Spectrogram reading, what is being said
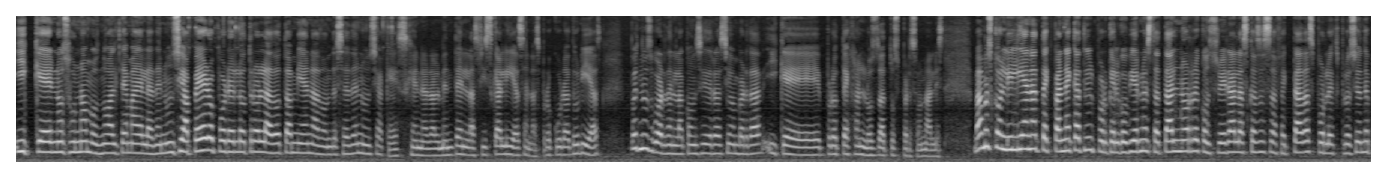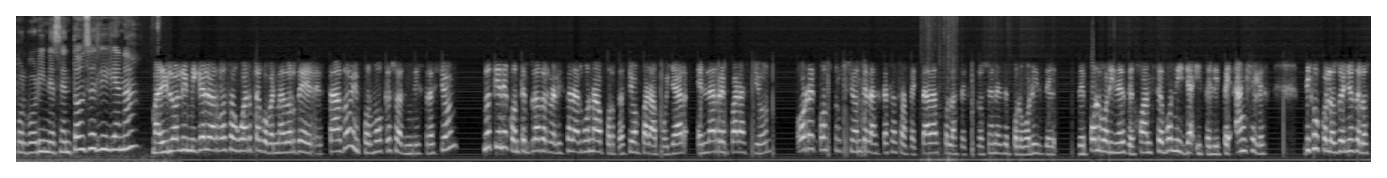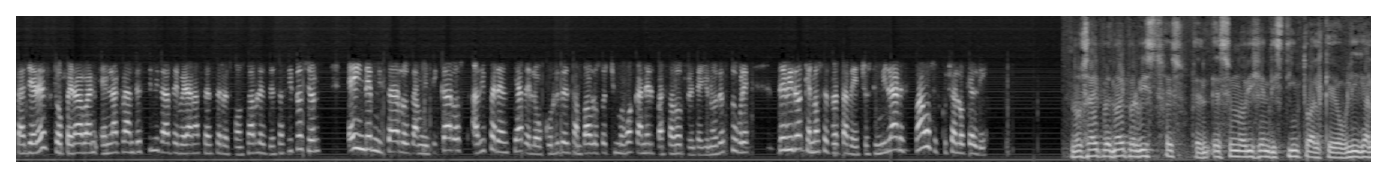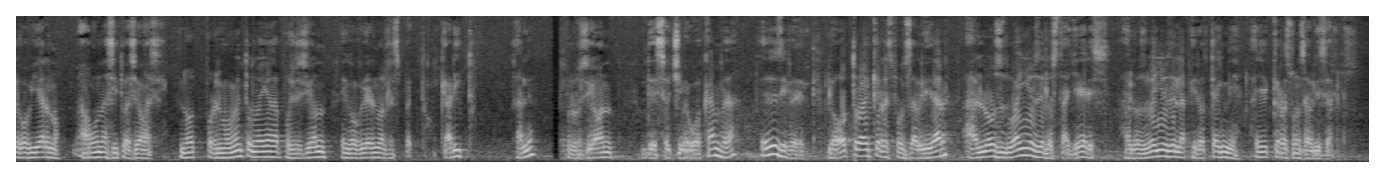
y que nos unamos no al tema de la denuncia, pero por el otro lado también a donde se denuncia, que es generalmente en las fiscalías, en las procuradurías, pues nos guarden la consideración, ¿verdad? Y que protejan los datos personales. Vamos con Liliana Tecpanecatl porque el gobierno estatal no reconstruirá las casas afectadas por la explosión de polvorines. Entonces, Liliana. Mariloli Miguel Barbosa Huerta, gobernador del estado, informó que su administración no tiene contemplado realizar alguna aportación para apoyar en la reparación o reconstrucción de las casas afectadas por las explosiones de, polvorines de, de polvorines de Juan Cebonilla y Felipe Ángeles. Dijo que los dueños de los talleres que operaban en la clandestinidad deberán hacerse responsables de esa situación e indemnizar a los damnificados, a diferencia de lo ocurrido en San Pablo Xochimehuacán el pasado 31 de octubre, debido a que no se trata de hechos similares. Vamos a escuchar lo que él dijo. No, hay, no hay previsto eso. Es un origen distinto al que obliga al gobierno a una situación así. No, por el momento no hay una posición de gobierno al respecto. Clarito, ¿sale? Explosión de Xochimehuacán, ¿verdad? Eso es diferente. Lo otro hay que responsabilizar a los dueños de los talleres, a los dueños de la pirotecnia. Hay que responsabilizarlos.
